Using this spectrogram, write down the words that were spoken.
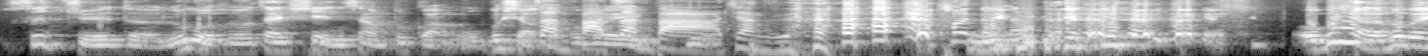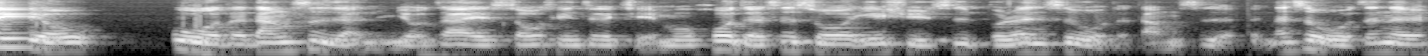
是觉得，如果说在线上，不管我不晓得会不会站吧这样子，不能，我不晓得会不会有。我的当事人有在收听这个节目，或者是说，也许是不认识我的当事人，但是我真的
